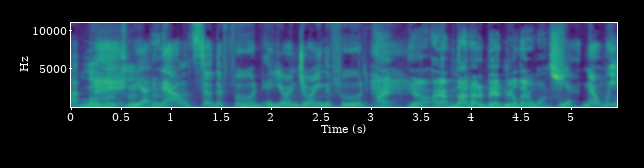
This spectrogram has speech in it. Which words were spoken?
yeah. Love that too. yeah, Now, so the food, you're enjoying the food. I yeah, I have not had a bad meal there once. Yeah. Now we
